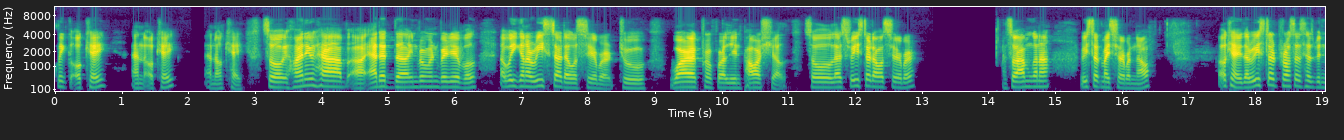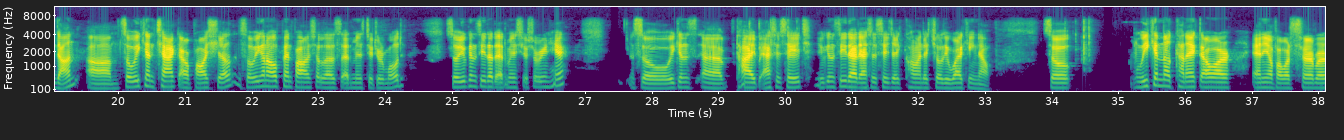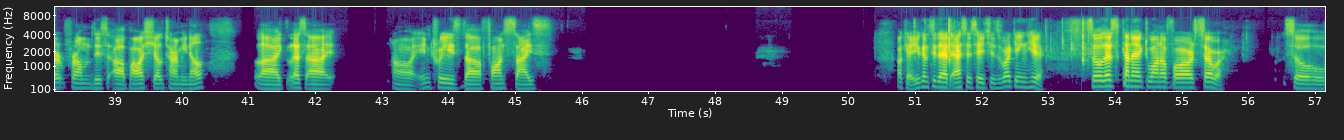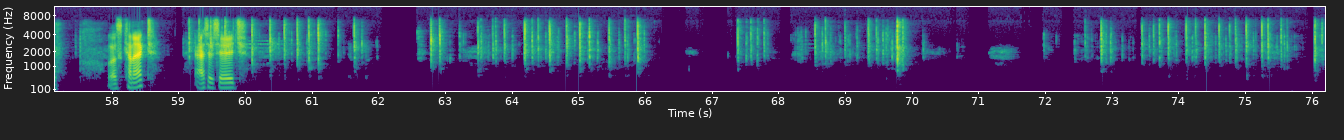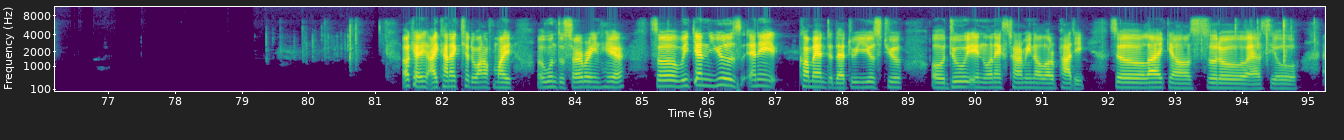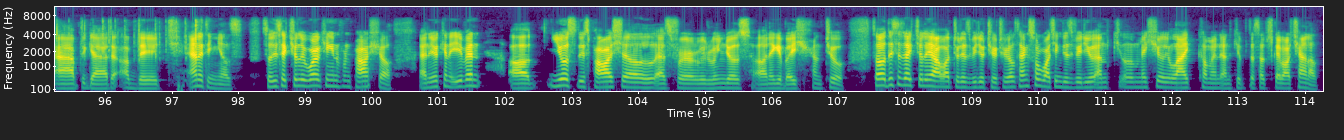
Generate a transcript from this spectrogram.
click ok and ok and okay so when you have uh, added the environment variable uh, we're gonna restart our server to work properly in PowerShell. So let's restart our server. So I'm gonna restart my server now. Okay the restart process has been done. Um, so we can check our PowerShell. So we're gonna open PowerShell as administrator mode. So you can see that administrator in here so we can uh, type SSH you can see that SSH command actually working now. So we can now connect our any of our server from this uh, PowerShell terminal. Like let's uh, uh, increase the font size. Okay you can see that SSH is working here. So let's connect one of our server. So Let's connect. SSH okay I connected one of my Ubuntu server in here. So we can use any command that we used to uh, do in Linux terminal or PuTTY so like uh, sudo su apt-get update anything else. So this actually working in from PowerShell and you can even uh, use this PowerShell as for Windows uh, navigation too. So this is actually our today's video tutorial. Thanks for watching this video and make sure you like comment and keep the subscribe our channel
